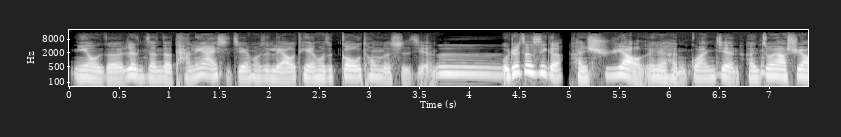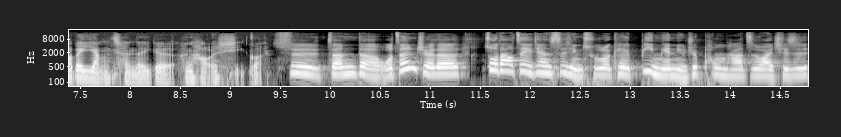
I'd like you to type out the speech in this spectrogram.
你有一个认真的谈恋爱时间，或是聊天，或是沟通的时间。嗯，我觉得这是一个很需要，而且很关键、很重要，需要被养成的一个很好的习惯。是真的，我真的觉得做到这一件事情，除了可以避免你去碰它之外，其实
